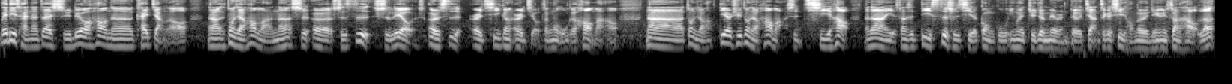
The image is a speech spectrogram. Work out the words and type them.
威利彩呢，在十六号呢开奖了哦。那中奖号码呢是二十四、十六、二四、二七跟二九，总共五个号码哦。那中奖第二区中奖号码是七号，那当然也算是第四十期的共估，因为绝对没有人得奖，这个系统都已经运算好了。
